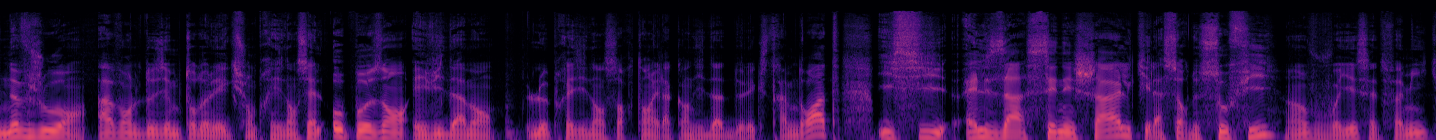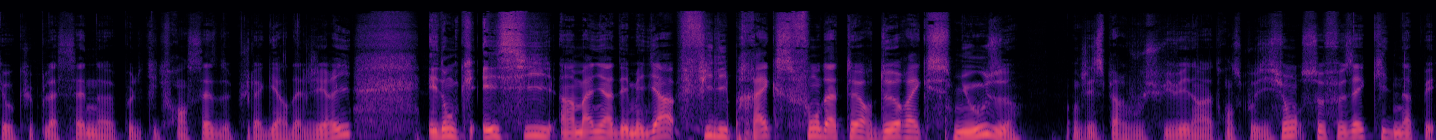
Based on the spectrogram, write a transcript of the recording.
neuf jours avant le deuxième tour de l'élection présidentielle, opposant évidemment le président sortant et la candidate de l'extrême droite, ici Elsa Sénéchal, qui est la sœur de Sophie, hein, vous voyez cette famille qui occupe la scène politique française depuis la guerre d'Algérie, et donc, et si un mania des médias, Philippe Rex, fondateur de Rex News, donc j'espère que vous suivez dans la transposition, se faisait kidnapper.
